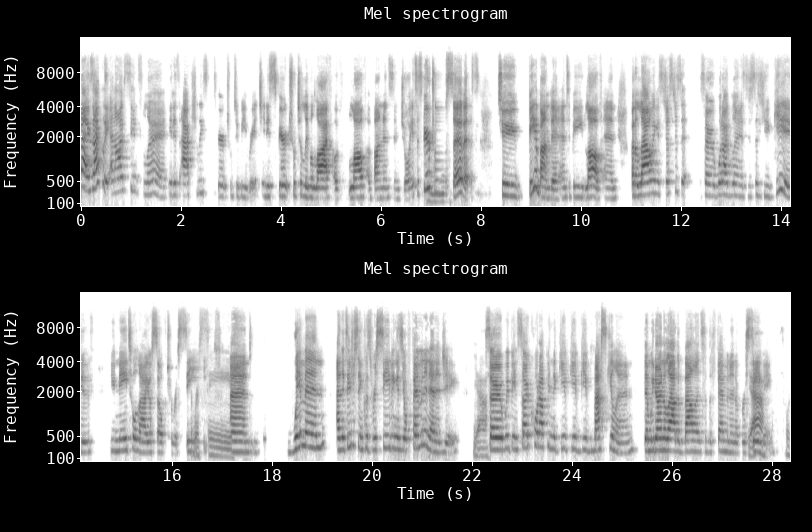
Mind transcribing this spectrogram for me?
no, exactly. And I've since learned it is actually spiritual to be rich. It is spiritual to live a life of love, abundance, and joy. It's a spiritual mm. service to be abundant and to be love and but allowing it's just as it so what I've learned is just as you give, you need to allow yourself to receive. receive. And women, and it's interesting because receiving is your feminine energy. Yeah. So we've been so caught up in the give, give, give masculine, then we don't allow the balance of the feminine of receiving. Yeah,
